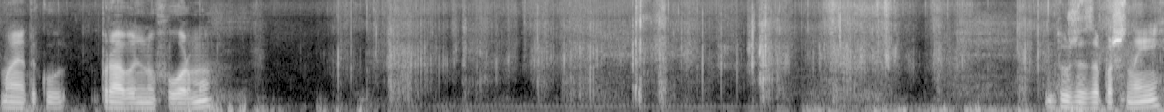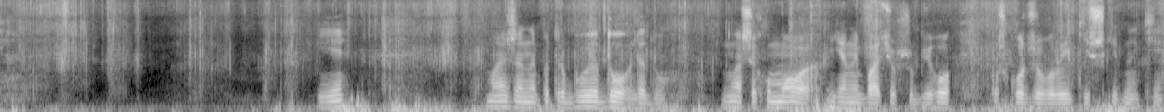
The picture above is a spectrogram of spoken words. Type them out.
Має таку правильну форму. Дуже запашний. І майже не потребує догляду. В наших умовах я не бачив, щоб його пошкоджували якісь шкідники.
